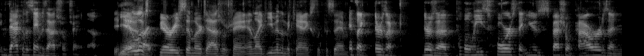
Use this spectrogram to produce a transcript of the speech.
exactly the same as Astral Chain, though. Yeah. It looks very similar to Astral Train, and like even the mechanics look the same. It's like there's a there's a police force that uses special powers, and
